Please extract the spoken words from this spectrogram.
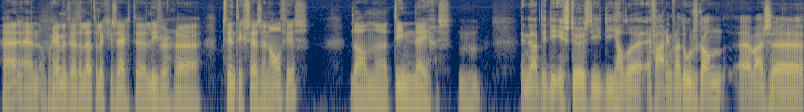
ja. En op een gegeven moment werd er letterlijk gezegd... eh, liever eh 20 6 en halfjes dan eh 10 negens. Mhm. Inderdaad, die, die instructeurs die, die hadden ervaring vanuit Oeruzgan, eh waar ze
